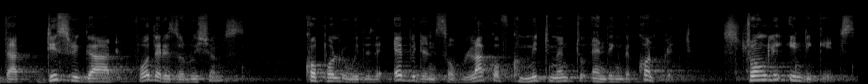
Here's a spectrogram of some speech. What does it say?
that disregard for the resolutions, coupled with the evidence of lack of commitment to ending the conflict, strongly indicates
